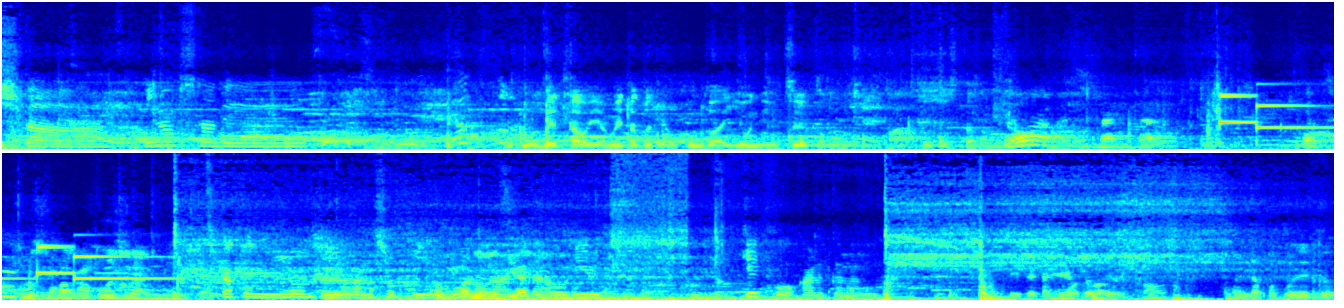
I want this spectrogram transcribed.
よつろ関の下でーここ出たをやめた時は今度はイオンに移るかもしれない。そしたらドアは閉まります。ご注意く島がださい。5時台に見えす近くにイオンという名のショッピングモールがあったら降りる結構軽くなっじゃあここでと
